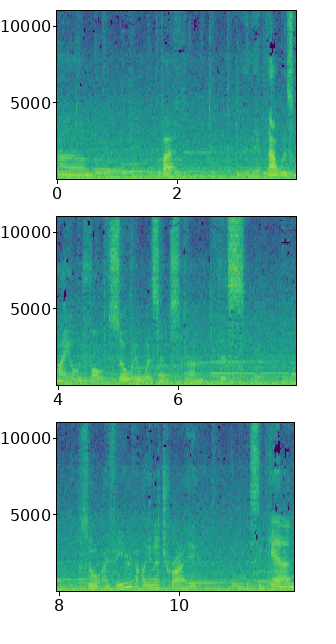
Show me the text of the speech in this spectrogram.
um, but that was my own fault, so it wasn't um, this so I figured I'm gonna try this again.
